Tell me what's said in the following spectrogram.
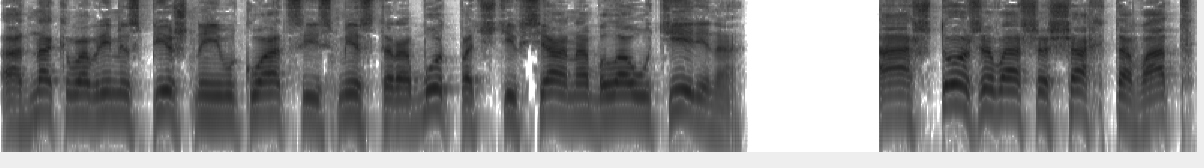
Однако во время спешной эвакуации с места работ почти вся она была утеряна. «А что же ваша шахта ВАТ?»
